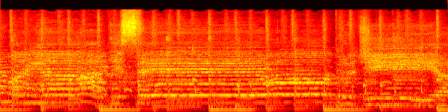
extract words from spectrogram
amanhã há de ser outro dia.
